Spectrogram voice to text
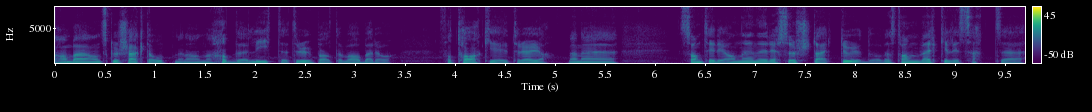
han, bare, han skulle sjekke det opp, men han hadde lite tro på at det var bare å få tak i ei trøye. Men eh, samtidig, han er en ressurssterk dude, og hvis han virkelig setter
